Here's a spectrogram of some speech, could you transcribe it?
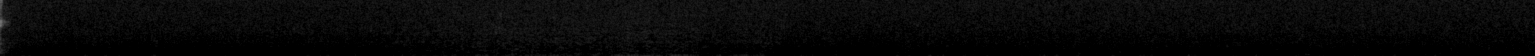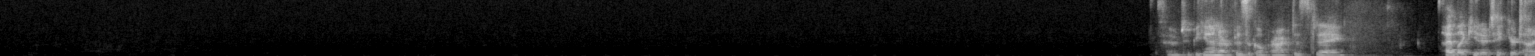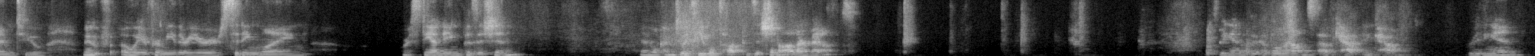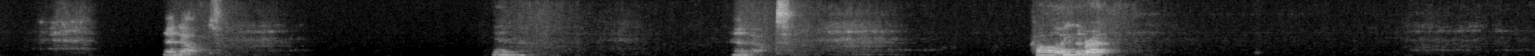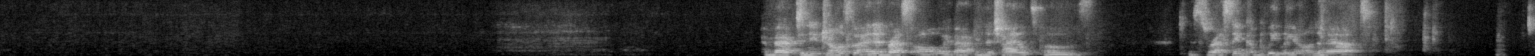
So, to begin our physical practice today, I'd like you to take your time to move away from either your sitting, lying, or standing position. And we'll come to a tabletop position on our mat. Let's begin with a couple rounds of cat and cow. Breathing in and out. In and out. Following the breath. Come back to neutral. Let's go ahead and rest all the way back into child's pose. Just resting completely on the mat.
